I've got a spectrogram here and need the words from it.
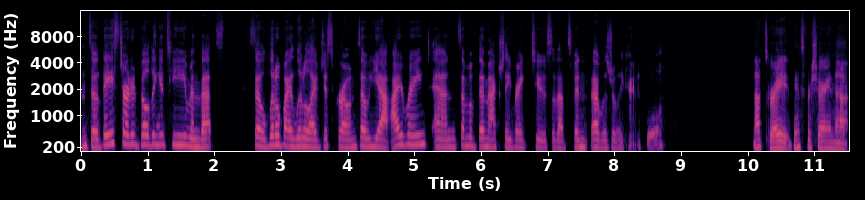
and so they started building a team, and that's so little by little I've just grown. So yeah, I ranked, and some of them actually ranked too. So that's been that was really kind of cool. That's great. Thanks for sharing that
